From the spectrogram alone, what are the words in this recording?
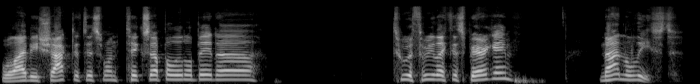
Will I be shocked if this one ticks up a little bit? Uh, two or three like this bear game? Not in the least.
